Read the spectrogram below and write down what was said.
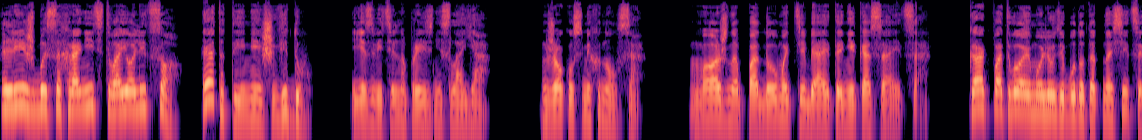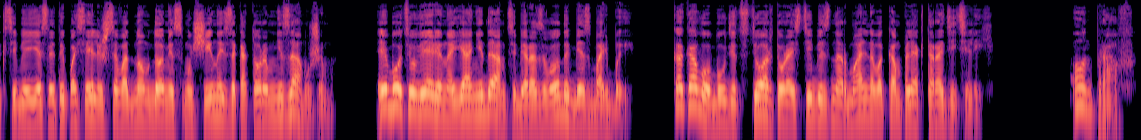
Лишь бы сохранить твое лицо. Это ты имеешь в виду, язвительно произнесла я. Джок усмехнулся. Можно подумать, тебя это не касается. Как, по-твоему, люди будут относиться к тебе, если ты поселишься в одном доме с мужчиной, за которым не замужем? И будь уверена, я не дам тебе развода без борьбы. Каково будет Стюарту расти без нормального комплекта родителей? Он прав.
